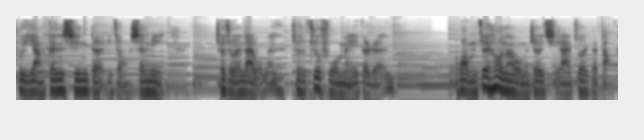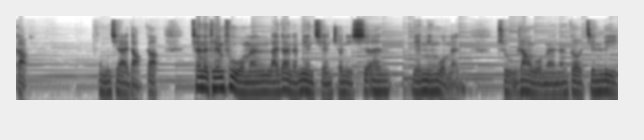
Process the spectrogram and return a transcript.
不一样更新的一种生命。求主恩待我们，就是祝福我们每一个人，好不好？我们最后呢，我们就一起来做一个祷告。我们一起来祷告，亲爱的天父，我们来到你的面前，求你施恩怜悯我们，主让我们能够经历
